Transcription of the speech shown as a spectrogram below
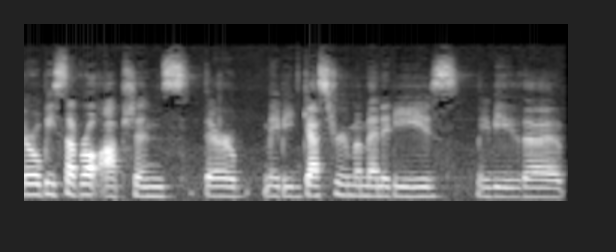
there will be several options. There may be guest room amenities, maybe the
